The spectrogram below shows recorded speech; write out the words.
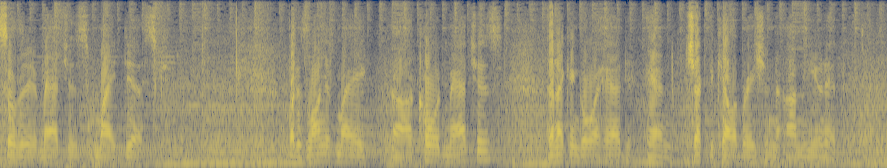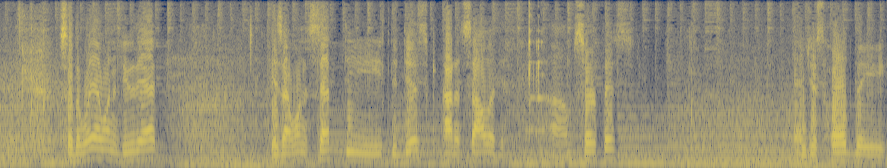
so that it matches my disk. But as long as my uh, code matches, then I can go ahead and check the calibration on the unit. So the way I want to do that is I want to set the, the disk on a solid um, surface and just hold the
